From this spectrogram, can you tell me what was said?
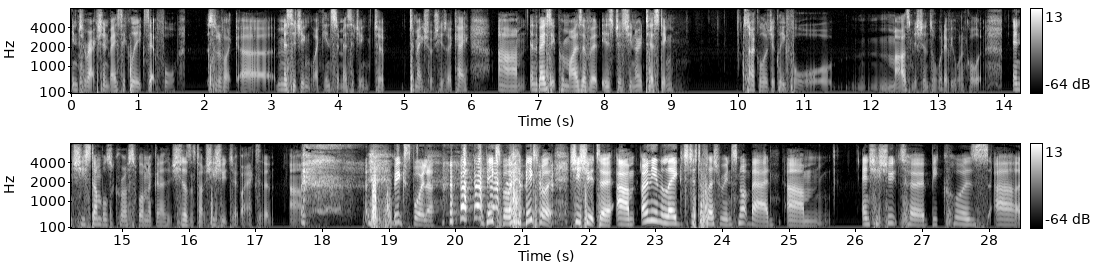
interaction, basically, except for sort of like uh, messaging, like instant messaging to to make sure she's okay. Um, and the basic premise of it is just you know testing psychologically for Mars missions or whatever you want to call it. And she stumbles across. Well, I'm not gonna. She doesn't stumble. She shoots her by accident. Um, Big spoiler. big spoiler. Big spoiler. She shoots her. Um, only in the leg. It's just a flesh wound. It's not bad. Um, and she shoots her because uh,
